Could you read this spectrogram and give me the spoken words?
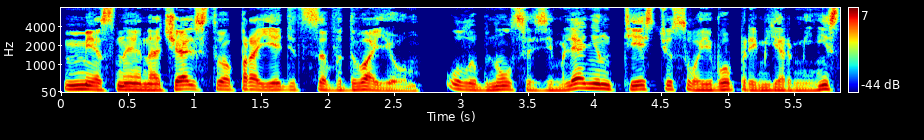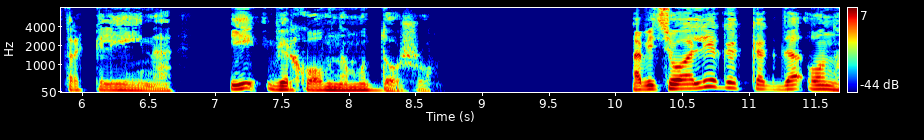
«Местное начальство проедется вдвоем», — улыбнулся землянин тестью своего премьер-министра Клейна и верховному дожу. А ведь у Олега, когда он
